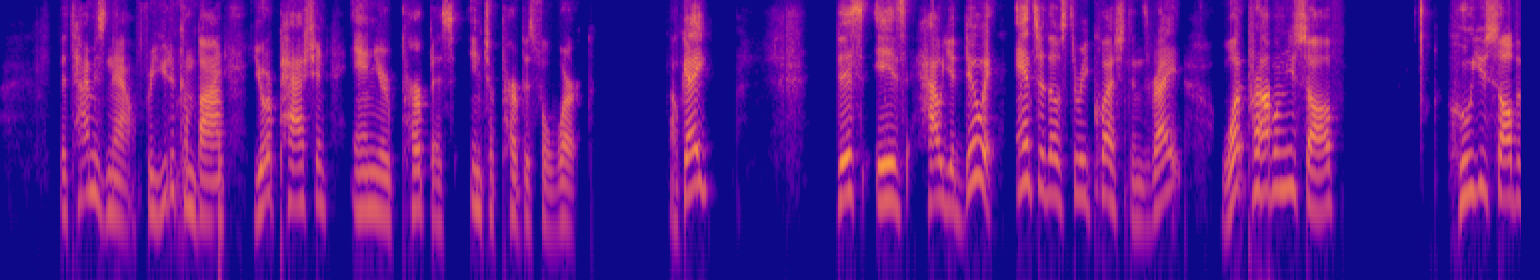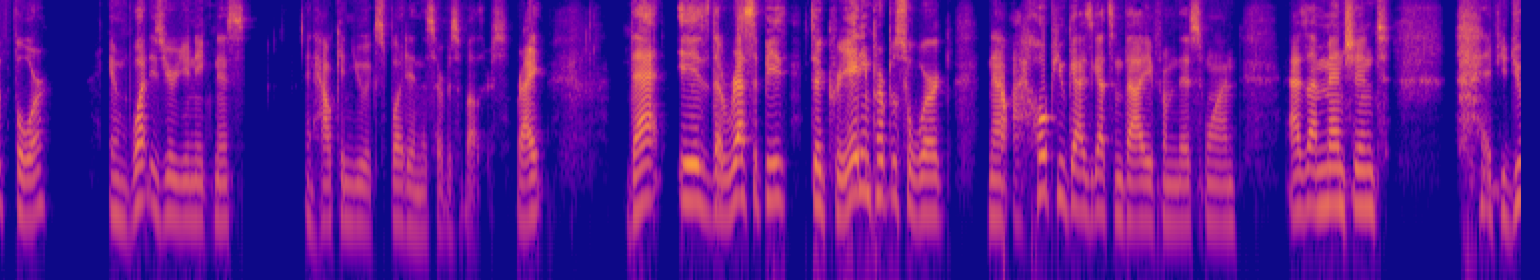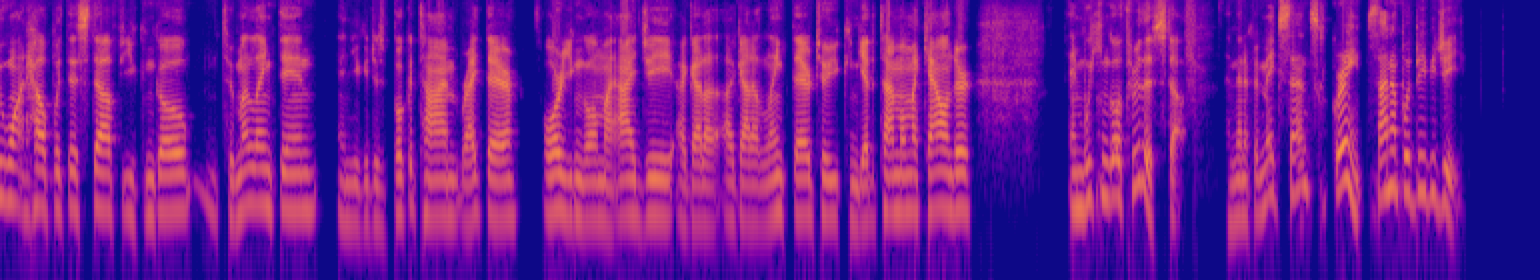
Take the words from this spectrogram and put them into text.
The time is now for you to combine your passion and your purpose into purposeful work. Okay. This is how you do it. Answer those three questions, right? What problem you solve, who you solve it for, and what is your uniqueness, and how can you exploit it in the service of others, right? That is the recipe to creating purposeful work. Now, I hope you guys got some value from this one. As I mentioned, if you do want help with this stuff, you can go to my LinkedIn and you could just book a time right there. Or you can go on my IG. I got a I got a link there too. You can get a time on my calendar and we can go through this stuff. And then if it makes sense, great, sign up with BBG.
